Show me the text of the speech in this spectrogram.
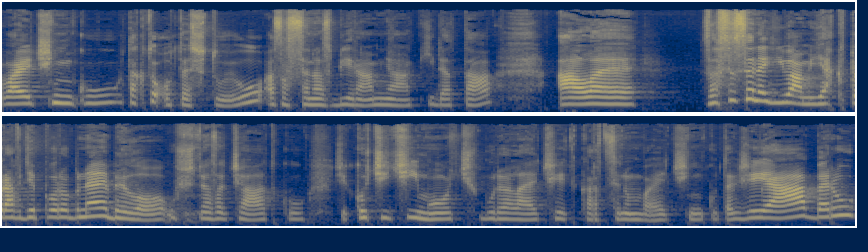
vaječníků, tak to otestuju a zase nazbírám nějaký data, ale Zase se nedívám, jak pravděpodobné bylo už na začátku, že kočičí moč bude léčit karcinom vaječníku. Takže já beru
